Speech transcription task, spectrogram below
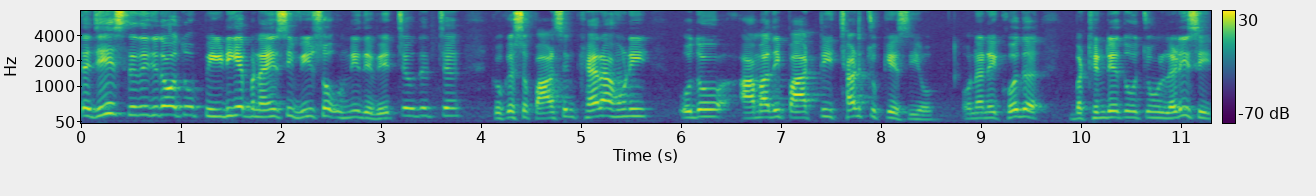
ਤੇ ਜਿਹੀ ਸਥਿਤੀ ਜਦੋਂ ਉਹ ਪੀਡੀਏ ਬਣਾਈ ਸੀ 2019 ਦੇ ਵਿੱਚ ਉਹਦੇ ਵਿੱਚ ਕਿਉਂਕਿ ਸੁਪਾਲ ਸਿੰਘ ਖਹਿਰਾ ਹੋਣੀ ਉਦੋਂ ਆਮ ਆਦਮੀ ਪਾਰਟੀ ਛੱਡ ਚੁੱਕੇ ਸੀ ਉਹ। ਉਹਨਾਂ ਨੇ ਖੁਦ ਬਠਿੰਡੇ ਤੋਂ ਚੋਣ ਲੜੀ ਸੀ।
